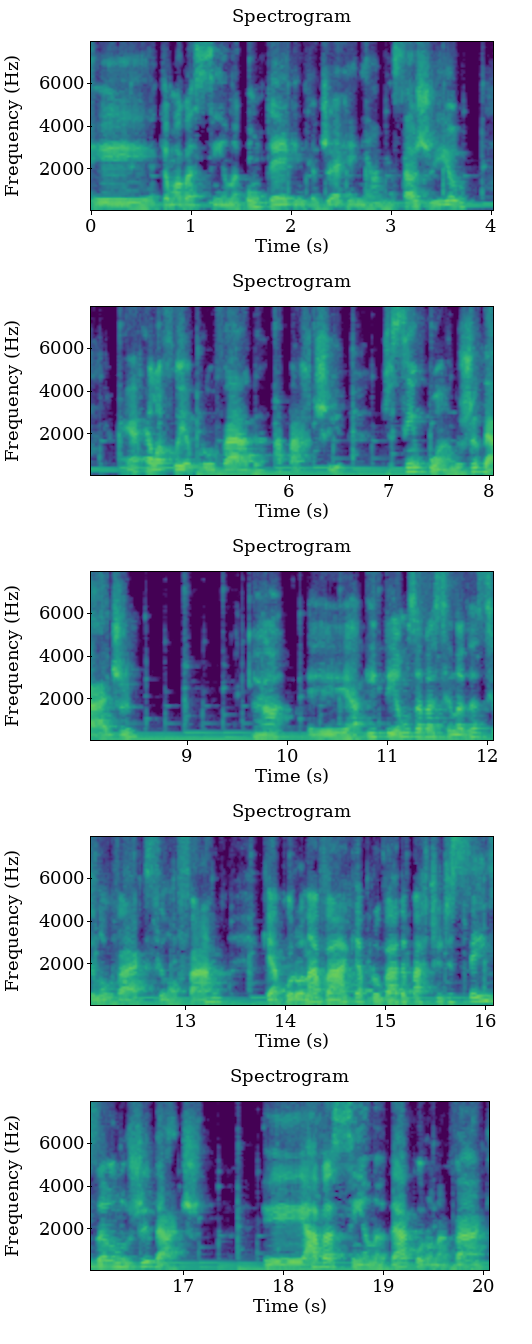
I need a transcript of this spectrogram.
é, que é uma vacina com técnica de RNA mensageiro. Né? Ela foi aprovada a partir de 5 anos de idade. Tá? É, e temos a vacina da Sinovac, Sinopharm, que é a Coronavac, aprovada a partir de seis anos de idade. É, a vacina da Coronavac,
